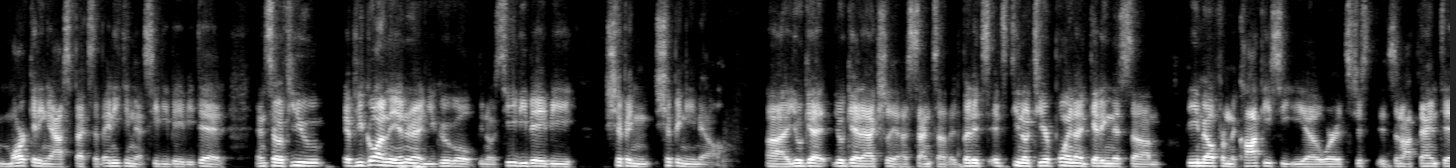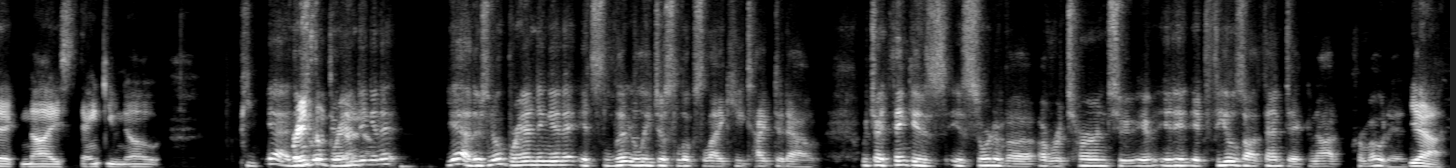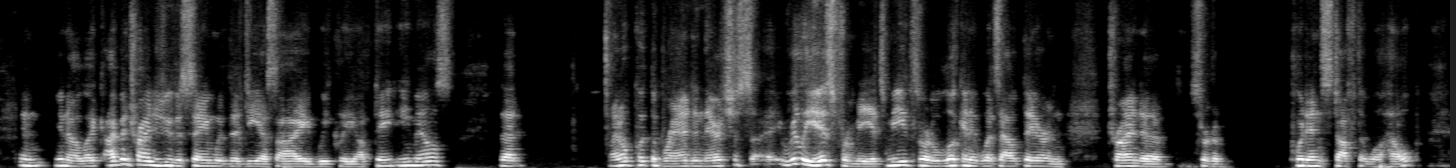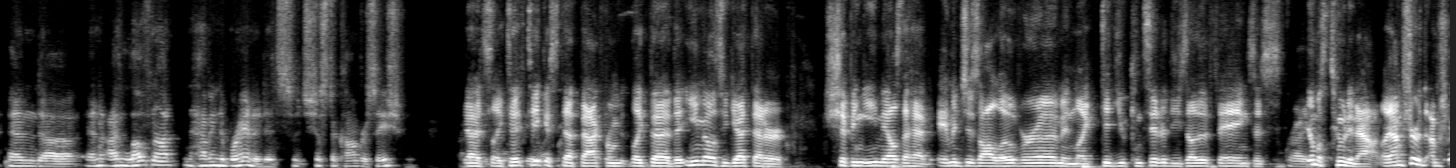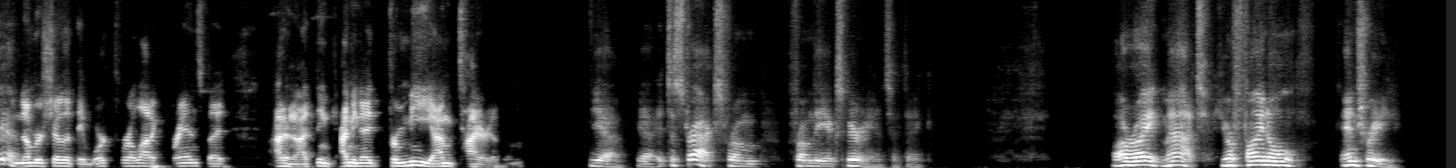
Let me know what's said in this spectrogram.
marketing aspects of anything that CD Baby did. And so if you if you go on the internet and you Google, you know, CD Baby shipping shipping email, uh, you'll get you'll get actually a sense of it. But it's it's you know to your point on getting this um, email from the coffee CEO where it's just it's an authentic, nice thank you note. yeah, there's no branding in it. Yeah, there's no branding in it. It's literally just looks like he typed it out, which I think is is sort of a, a return to it, it. It feels authentic, not promoted. Yeah, and you know, like I've been trying to do the same with the DSI weekly update emails. That I don't put the brand in there. It's just it really is for me. It's me sort of looking at what's out there and trying to sort of put in stuff that will help and uh and i love not having to brand it it's it's just a conversation yeah it's like take, take a step back from like the the emails you get that are shipping emails that have images all over them and like did you consider these other things it's right. you almost tune it out like i'm sure i'm sure yeah. the numbers show that they work for a lot of brands but i don't know i think i mean I, for me i'm tired of them yeah yeah it distracts from from the experience i think all right matt your final entry?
